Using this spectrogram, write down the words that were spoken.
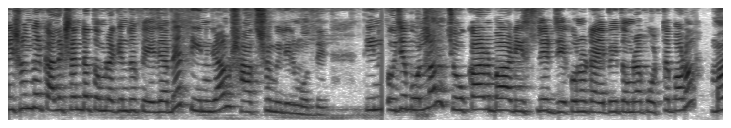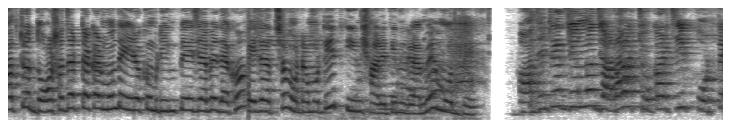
এই সুন্দর কালেকশনটা তোমরা কিন্তু পেয়ে যাবে তিন গ্রাম সাতশো মিলির মধ্যে। তিন ওই যে বললাম, চোকার বা রিসলেট যে কোনো টাইপেই তোমরা পড়তে পারো। মাত্র দশ হাজার টাকার মধ্যে এরকম রিং পেয়ে যাবে, দেখো, পেয়ে যাচ্ছ মোটামুটি তিন সাড়ে তিন গ্রামের মধ্যে। বাজেটের জন্য যারা চোকার চিপ পড়তে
